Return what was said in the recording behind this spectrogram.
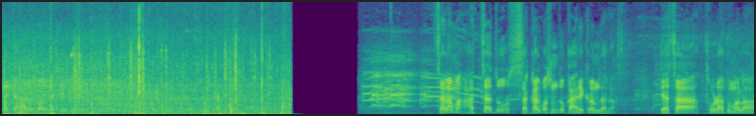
त्यांची हालत बघा कशी आहे चला मग आजचा जो सकाळपासून जो कार्यक्रम झाला त्याचा थोडा तुम्हाला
